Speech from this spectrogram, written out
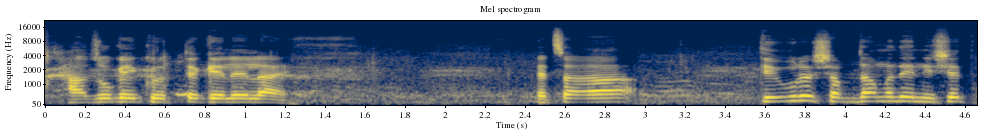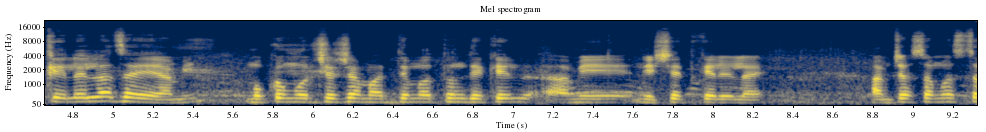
हा जो काही कृत्य केलेला आहे त्याचा तीव्र शब्दामध्ये निषेध केलेलाच आहे आम्ही. मुकमोर्चाच्या माध्यमातून देखील आम्ही निषेध केलेला आहे. आमच्या समस्त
